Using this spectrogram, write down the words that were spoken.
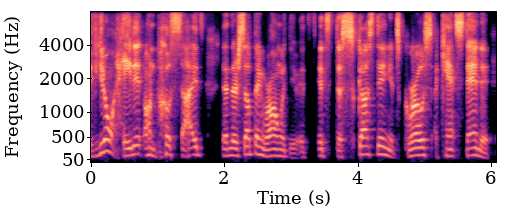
If you don't hate it on both sides, then there's something wrong with you. It's it's disgusting. It's gross. I can't stand it.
